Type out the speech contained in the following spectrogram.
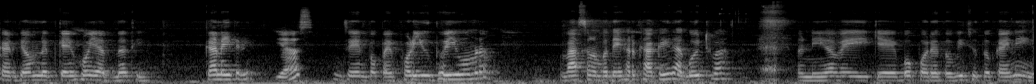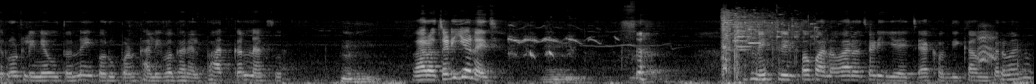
કારણ કે અમને કઈ હોય જ નથી. કા નૈત્રી? યસ. જૈન પપ્પાએ ફળિયું ધોયું હમણાં. વાસણ બધે હરખા કર્યા ગોઠવા. અને હવે કે બપોરે તો બીજું તો કાંઈ નહીં રોટલી ને એવું તો નહીં કરું પણ ખાલી વઘારેલ ભાત કરી નાખશું. વારો ચડી ગયો ને જ મિસ્ત્રી પપ્પાનો વારો ચડી ગયો છે આખો દી કામ કરવાનું.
